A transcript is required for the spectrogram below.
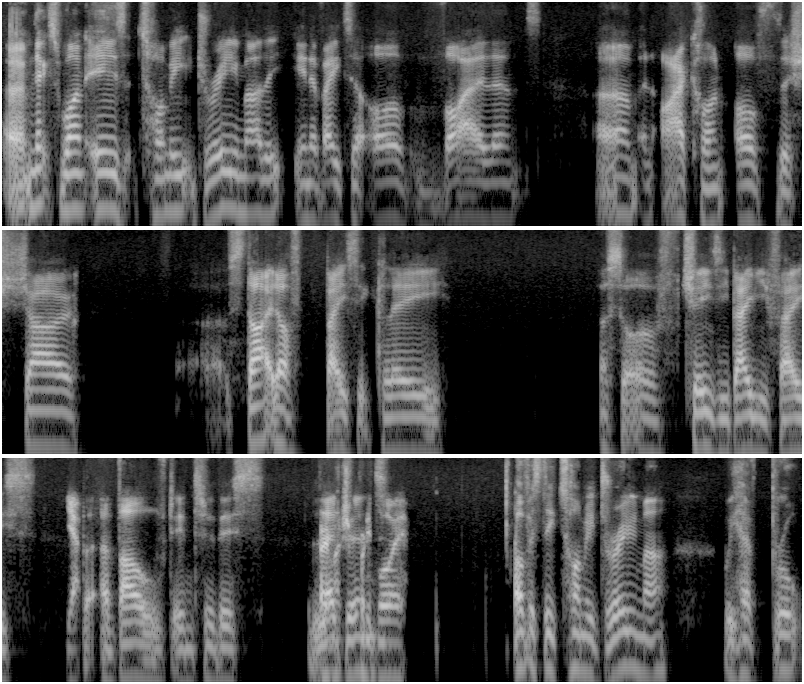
Um, next one is Tommy Dreamer, the innovator of violence, um, an icon of the show. Uh, started off basically a sort of cheesy baby face, Yeah. but evolved into this Very much legend. pretty boy. Obviously Tommy Dreamer we have brought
